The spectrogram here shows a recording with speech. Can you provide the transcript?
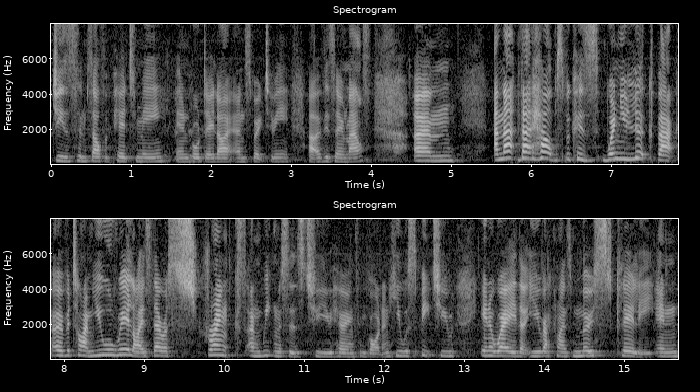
Jesus himself appeared to me in broad daylight and spoke to me out of his own mouth. Um, and that, that helps because when you look back over time, you will realize there are strengths and weaknesses to you hearing from God. And He will speak to you in a way that you recognize most clearly in,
